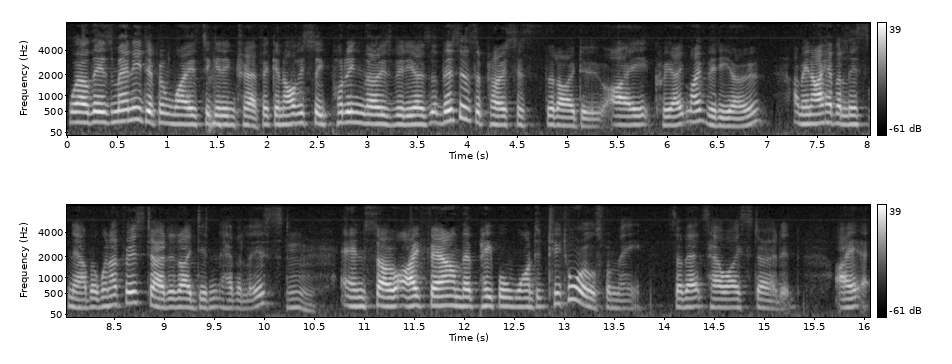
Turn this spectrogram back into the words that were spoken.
Well, there's many different ways to getting mm. traffic, and obviously putting those videos. This is the process that I do. I create my video. I mean, I have a list now, but when I first started, I didn't have a list, mm. and so I found that people wanted tutorials from me. So that's how I started. I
